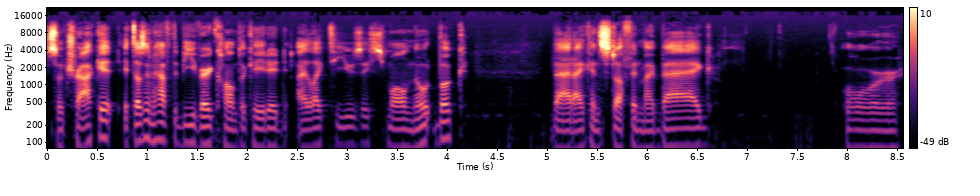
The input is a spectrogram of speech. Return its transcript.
So track it. It doesn't have to be very complicated. I like to use a small notebook that I can stuff in my bag or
